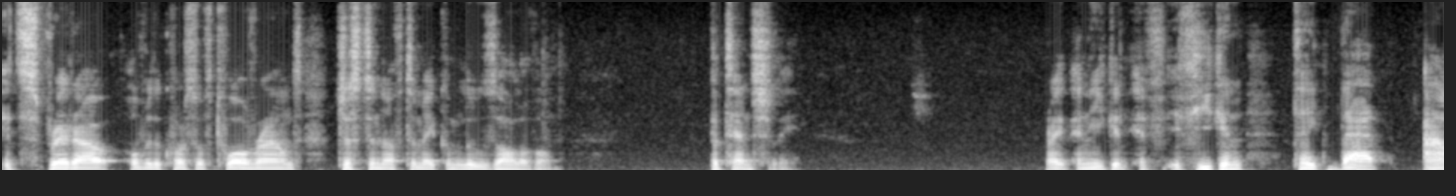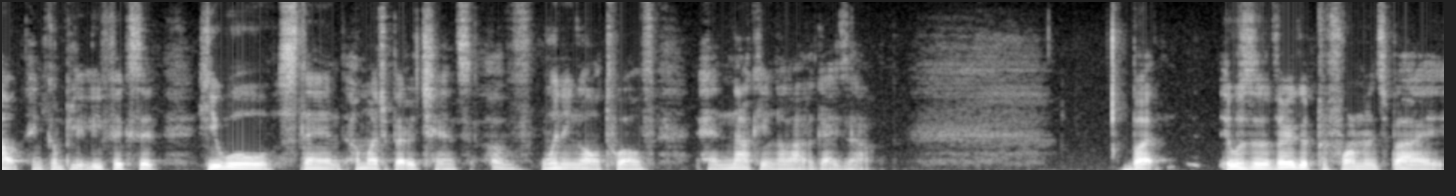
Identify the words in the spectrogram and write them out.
it's spread out over the course of 12 rounds just enough to make him lose all of them potentially right and he can if if he can take that out and completely fix it, he will stand a much better chance of winning all 12 and knocking a lot of guys out. But it was a very good performance by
